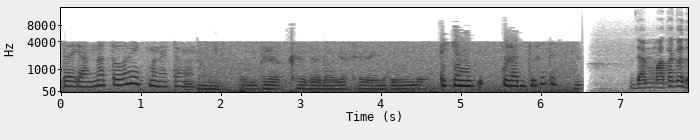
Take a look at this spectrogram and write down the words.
ද යන්නත් ඕනේ ඉක්මනටම. පැයක් පැය භාගයක් හැර ඉන්න පුළුවන්ද? ඒ කියන්නේ ගොඩක් දුරද? දැන් මතකද?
